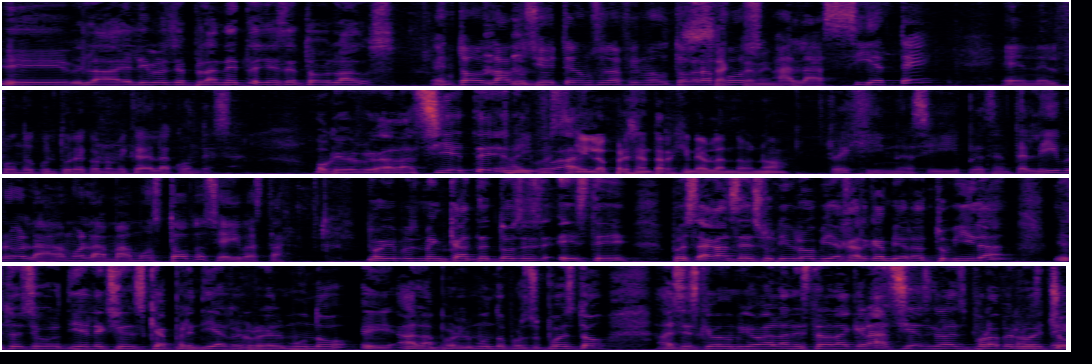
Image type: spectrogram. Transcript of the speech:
Eh, la- el libro es de Planeta y está en todos lados. En todos lados. Y hoy tenemos una firma de autógrafos a las 7 en el Fondo de Cultura Económica de la Condesa. Ok, a las 7 en el. Y lo presenta Regina Blandón, ¿no? Regina, sí, presenta el libro, la amo, la amamos todos y ahí va a estar. Oye, pues me encanta. Entonces, este, pues háganse de su libro Viajar cambiará tu vida. Estoy seguro 10 lecciones que aprendí al recorrer el mundo. Eh, Alan por el mundo, por supuesto. Así es que, bueno, amigo Alan Estrada, gracias, gracias por haberlo hecho,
